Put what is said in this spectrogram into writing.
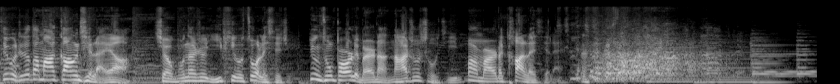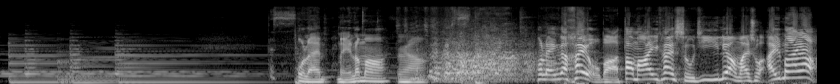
结果这个大妈刚起来呀，小姑娘就一屁股坐了下去，并从包里边呢拿出手机，慢慢的看了起来。后来没了吗？是啊，后来应该还有吧。大妈一看手机一亮，完说：“哎呀妈呀，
